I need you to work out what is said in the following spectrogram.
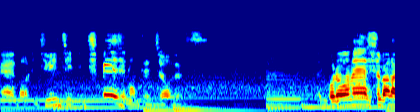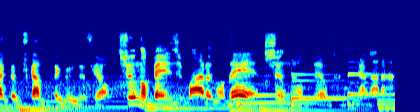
えー、と1日1ページの手帳です。これをね、しばらく使っていくんですよ。週のページもあるので、週の予定を書きながら。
